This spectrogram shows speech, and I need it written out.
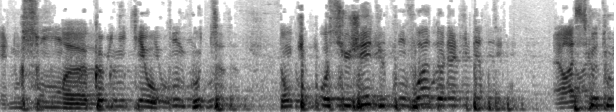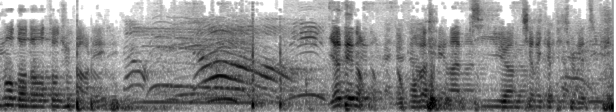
elles nous sont euh, communiquées au compte-gouttes. Donc, au sujet du convoi de la liberté. Alors, est-ce que tout le monde en a entendu parler? Il y a des noms. Donc, on va faire un petit, un petit récapitulatif.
